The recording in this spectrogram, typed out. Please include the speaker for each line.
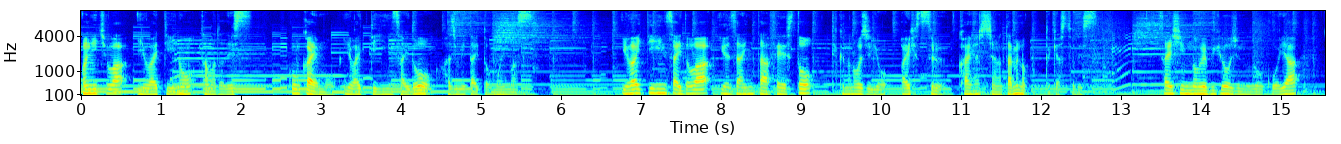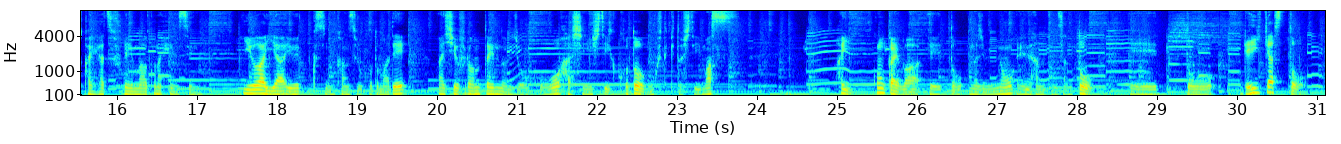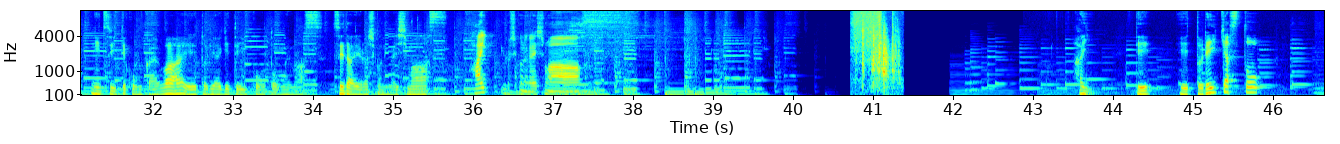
Speaker 1: こんにちは UIT の玉田です。今回も UIT インサイドを始めたいと思います。UIT インサイドはユーザーインターフェースとテクノロジーを愛する開発者のためのポッドキャストです。最新の Web 標準の動向や開発フレームワークの変遷 UI や UX に関することまで毎週フロントエンドの情報を発信していくことを目的としています。はい今回は、えーと、おなじみの、えー、ハンタンさんと,、えーと、レイキャストについて今回は、えー、取り上げていこうと思います。それではよろしくお願いします。
Speaker 2: はいよろしくお願いします。
Speaker 1: はい。でえっ、ー、とレイキャスト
